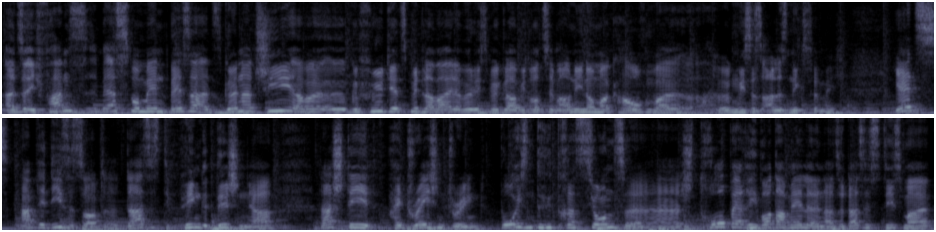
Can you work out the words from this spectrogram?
Also ich fand es im ersten Moment besser als Gönnerchi, aber äh, gefühlt jetzt mittlerweile würde ich es mir glaube ich trotzdem auch nicht nochmal kaufen, weil äh, irgendwie ist das alles nichts für mich. Jetzt habt ihr diese Sorte. Das ist die Pink Edition, ja. Da steht Hydration Drink, Poison Hydrationse, äh, Strawberry Watermelon. Also das ist diesmal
